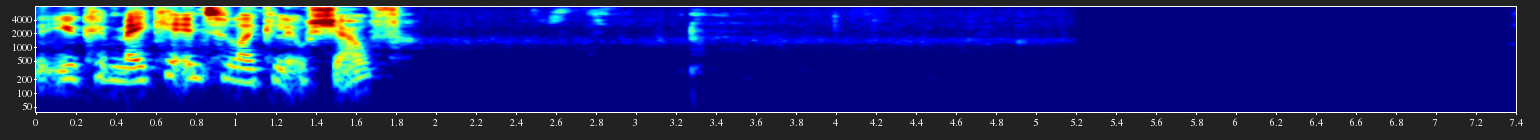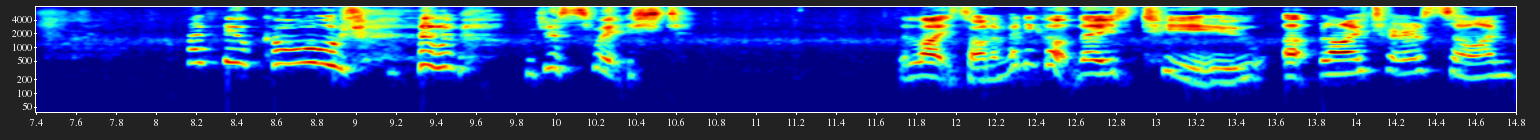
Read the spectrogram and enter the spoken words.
that you can make it into like a little shelf. I feel cold. I just switched the lights on. I've only got those two uplighters, so I'm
